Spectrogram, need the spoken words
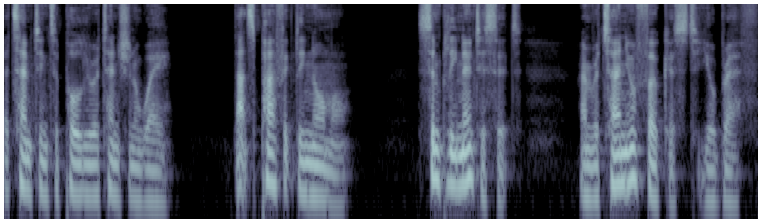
attempting to pull your attention away. That's perfectly normal. Simply notice it and return your focus to your breath.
